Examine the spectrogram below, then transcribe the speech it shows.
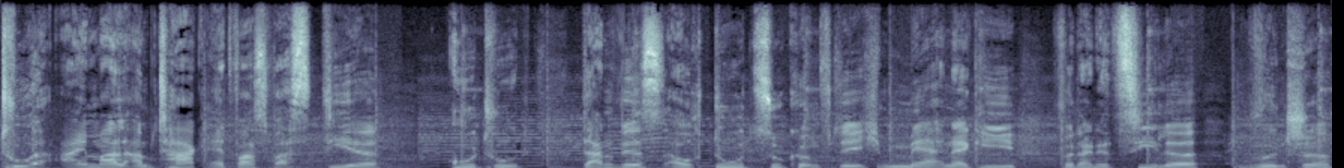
Tue einmal am Tag etwas, was dir gut tut. Dann wirst auch du zukünftig mehr Energie für deine Ziele, Wünsche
